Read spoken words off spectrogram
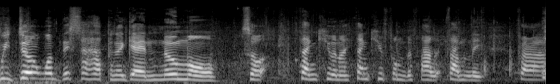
We don't want this to happen again, no more. So thank you, and I thank you from the family for our.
